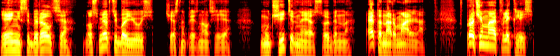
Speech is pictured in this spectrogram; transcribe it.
«Я и не собирался, но смерти боюсь», — честно признался я. «Мучительно и особенно». «Это нормально. Впрочем, мы отвлеклись.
